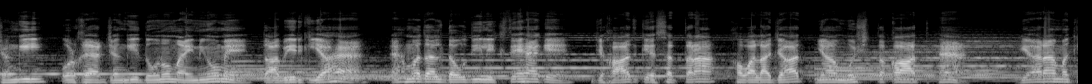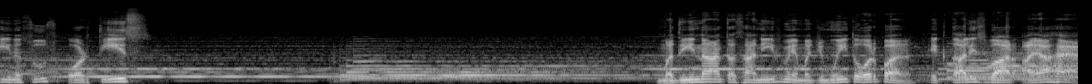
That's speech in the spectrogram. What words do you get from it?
جنگی اور غیر جنگی دونوں معنیوں میں تعبیر کیا ہے۔ احمد الدودی لکھتے ہیں کہ جہاد کے سترہ حوالہ جات یا مشتقات ہیں۔ گیارہ مکی نصوص اور تیس۔ مدینہ تصانیف میں مجموعی طور پر اکتالیس بار آیا ہے،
